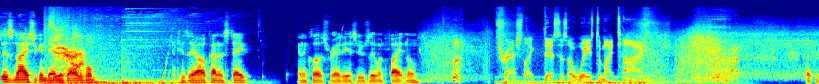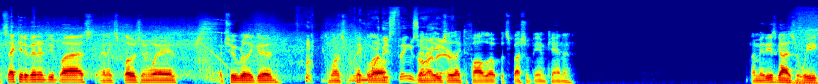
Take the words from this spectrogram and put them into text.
it's nice. You can damage all of them because they all kind of stay in a close radius usually when fighting them. Huh. Trash like this is a waste of my time. But consecutive energy blast and explosion wave are two really good ones for Piccolo. these things Then are I usually there? like to follow up with special beam cannon. I mean, these guys are weak.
